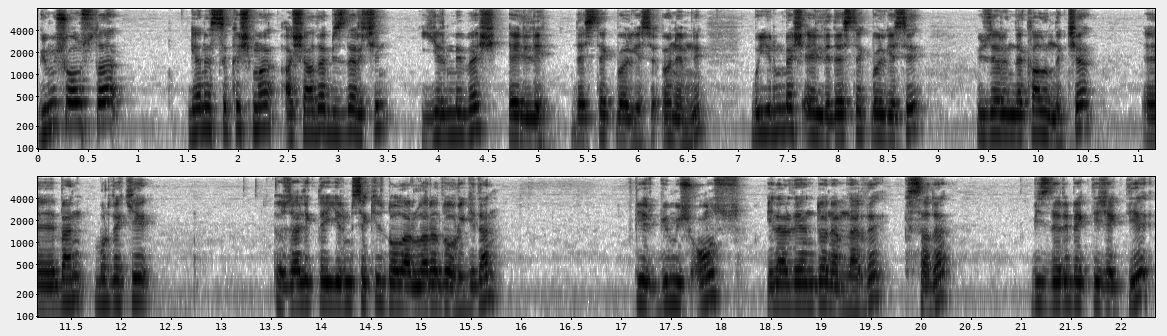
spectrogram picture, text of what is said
Gümüş onsta gene sıkışma aşağıda bizler için 25-50 destek bölgesi önemli. Bu 25-50 destek bölgesi üzerinde kalındıkça e, ben buradaki özellikle 28 dolarlara doğru giden bir gümüş ons ilerleyen dönemlerde kısada bizleri bekleyecek diye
